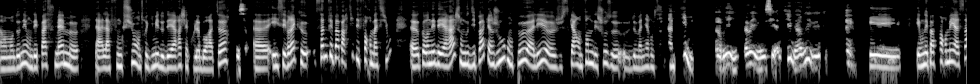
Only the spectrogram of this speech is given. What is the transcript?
À un moment donné, on dépasse même, la la fonction entre guillemets de DRH à collaborateur, et c'est vrai que ça ne fait pas partie des formations. Quand on est DRH, on nous dit pas qu'un jour on peut aller, jusqu'à entendre des choses, de manière aussi intime Ah oui, ah oui, aussi intime, ah oui, oui, oui. Et et on n'est pas formé à ça,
